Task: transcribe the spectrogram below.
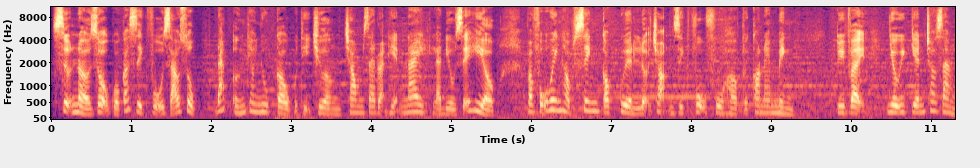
sự nở rộ của các dịch vụ giáo dục đáp ứng theo nhu cầu của thị trường trong giai đoạn hiện nay là điều dễ hiểu và phụ huynh học sinh có quyền lựa chọn dịch vụ phù hợp với con em mình. Tuy vậy, nhiều ý kiến cho rằng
